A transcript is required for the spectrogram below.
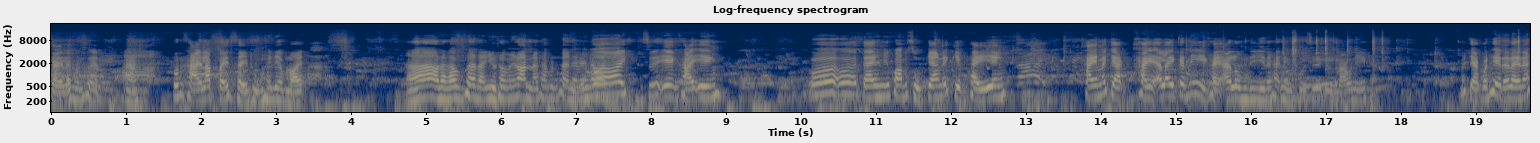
ไก่แล้วเพื่อนๆอะคนขายรับไปใส่ถุงให้เรียบร้อย อ้าวนะครับเพื่อนๆอยู่เทอร์มินอลนะครับเพื่อนๆโอ้ยซื้อเองขายเองโอ้โอ้แต่มีความสุขจังได้เก็บไข่เองได้ไข่มาจากไข่อะไรกันนี่ไข่อารมณ์ดีนะคะหนึ่งคนซื้ออยู่เล้านี้ค่ะ มาจากประเทศอะไรนะ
